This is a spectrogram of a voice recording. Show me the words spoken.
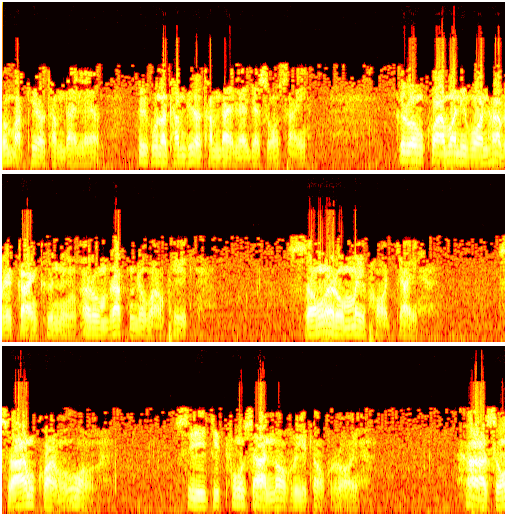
สมบัติที่เราทำได้แล้ว คือคุณธรรมที่เราทำได้แล้ว อย่าสงสัยก็รวมความว่านิวรณ์ห้าประการคือหนึ่งอารมณ์รักระหว่างเพศ สองอารมณ์ไม่พอใจสามความง่วงสี่จิตฟุ้งซ่านนอกรีดนอกรอยห้าสง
